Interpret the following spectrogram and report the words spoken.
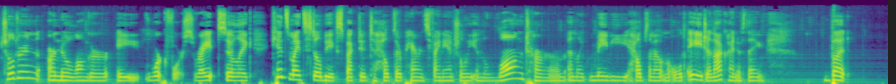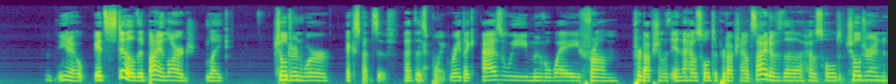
children are no longer a workforce, right? So, like, kids might still be expected to help their parents financially in the long term and, like, maybe help them out in old age and that kind of thing. But, you know, it's still that by and large, like, children were expensive at this point, right? Like, as we move away from production within the household to production outside of the household, children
